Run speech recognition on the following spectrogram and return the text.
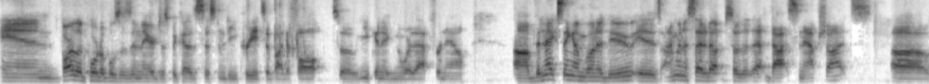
and Varlib Portables is in there just because systemd creates it by default. So you can ignore that for now. Uh, the next thing I'm going to do is I'm going to set it up so that that dot snapshots uh,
